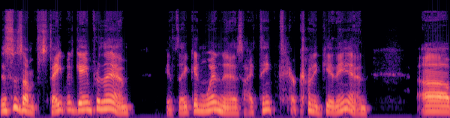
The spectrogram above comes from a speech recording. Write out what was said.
This is a statement game for them. If they can win this, I think they're going to get in. Uh,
